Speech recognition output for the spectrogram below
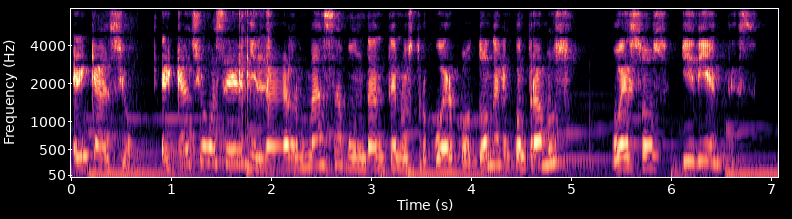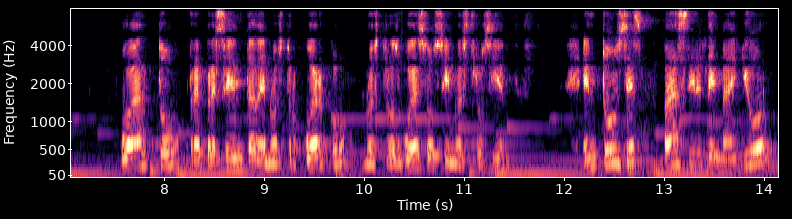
El calcio. El calcio va a ser el mineral más abundante en nuestro cuerpo. ¿Dónde lo encontramos? Huesos y dientes. ¿Cuánto representa de nuestro cuerpo, nuestros huesos y nuestros dientes? Entonces va a ser el de mayor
